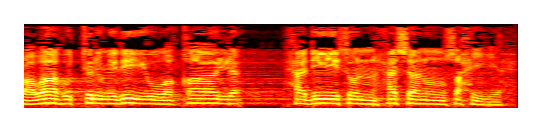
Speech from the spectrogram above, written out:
رواه الترمذي وقال حديث حسن صحيح.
